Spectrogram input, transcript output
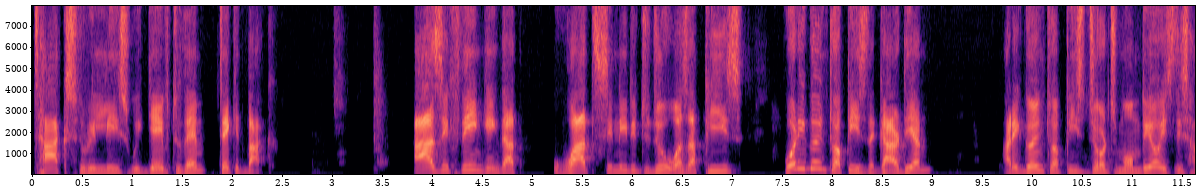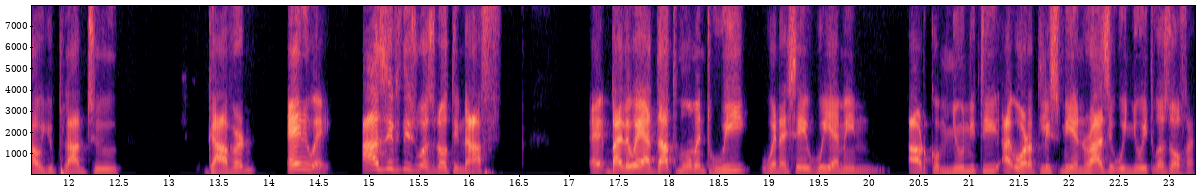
tax release we gave to them, take it back. As if thinking that what she needed to do was appease. What are you going to appease? The Guardian? Are you going to appease George Monbiot? Is this how you plan to govern? Anyway, as if this was not enough. Uh, by the way, at that moment, we, when I say we, I mean our community, or at least me and Razi, we knew it was over.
